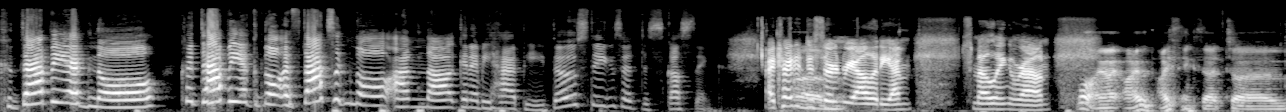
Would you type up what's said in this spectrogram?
Could that be a gnoll? Could that be a gnoll? If that's a gnoll, I'm not gonna be happy. Those things are disgusting. I try to discern Um, reality. I'm smelling around. Well, I I, I think that uh,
